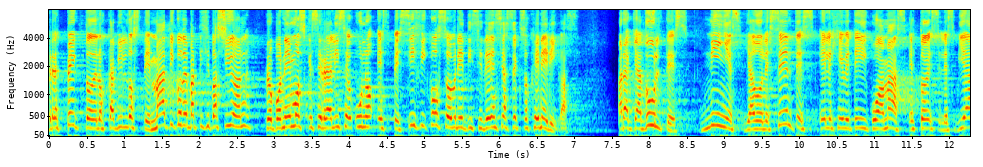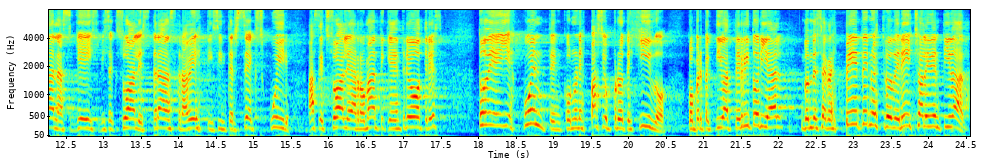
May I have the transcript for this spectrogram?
respecto de los cabildos temáticos de participación, proponemos que se realice uno específico sobre disidencias sexogenéricas, para que adultos, niñas y adolescentes LGBTIQA+, esto es lesbianas, gays, bisexuales, trans, travestis, intersex, queer, asexuales, arománticas, entre otros, todas ellas cuenten con un espacio protegido, con perspectiva territorial, donde se respete nuestro derecho a la identidad,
